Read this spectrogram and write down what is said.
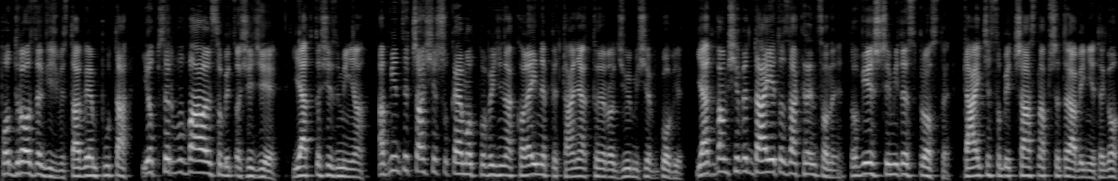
po drodze gdzieś wystawiłem puta i obserwowałem sobie co się dzieje, jak to się zmienia, a w międzyczasie szukałem odpowiedzi na kolejne pytania, które rodziły mi się w głowie. Jak wam się wydaje to zakręcone, to wierzcie mi to jest proste. Dajcie sobie czas na przetrawienie tego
